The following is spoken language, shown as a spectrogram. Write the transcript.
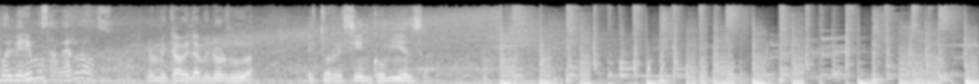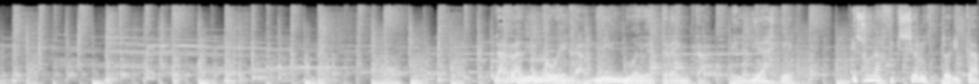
¿Volveremos a verlos? No me cabe la menor duda. Esto recién comienza. La radionovela 1930, El viaje, es una ficción histórica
